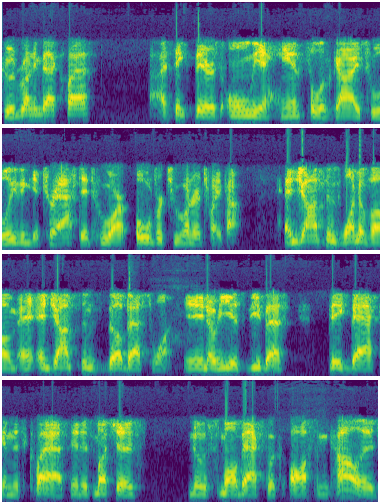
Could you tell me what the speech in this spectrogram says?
good running back class, I think there's only a handful of guys who will even get drafted who are over 220 pounds and Johnson's one of them, and, Johnson's the best one. You know, he is the best big back in this class. And as much as you know the small backs look awesome in college,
